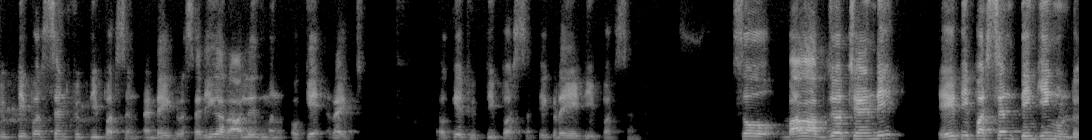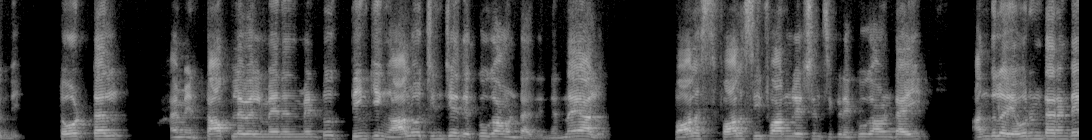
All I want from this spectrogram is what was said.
ఫిఫ్టీ పర్సెంట్ ఫిఫ్టీ పర్సెంట్ అంటే ఇక్కడ సరిగా రాలేదు మనకు okay right okay fifty percent ఇక్కడ ఎయిటీ పర్సెంట్ సో బాగా అబ్జర్వ్ చేయండి. ఎయిటీ పర్సెంట్ థింకింగ్ ఉంటుంది. Total I mean top level management thinking ఆలోచించేది ఎక్కువగా ఉంటుంది. నిర్ణయాలు పాలసీ పాలసీ ఫార్ములేషన్స్ ఇక్కడ ఎక్కువగా ఉంటాయి. అందులో ఎవరుంటారంటే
